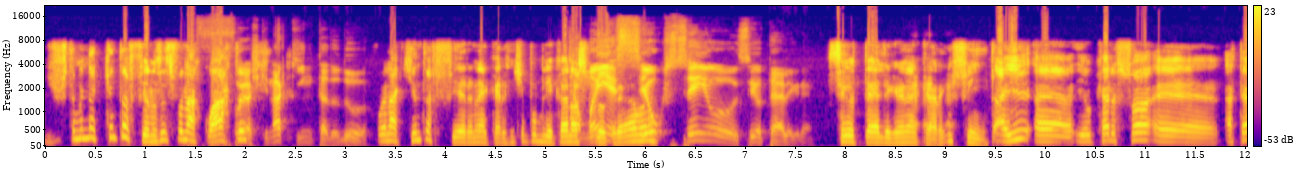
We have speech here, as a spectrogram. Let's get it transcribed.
justamente na quinta-feira. Não sei se foi na quarta. Foi, acho que na quinta, Dudu. Foi na quinta-feira, né, cara? A gente ia publicar que nosso amanheceu programa. sem o, sem o Telegram. Sem o Telegram, né, cara? Enfim. Aí é, eu quero só é, até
